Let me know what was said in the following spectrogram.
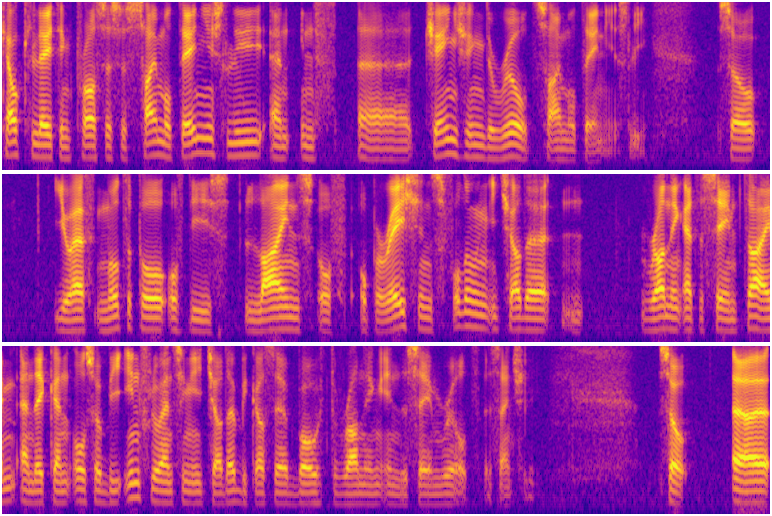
calculating processes simultaneously and uh, changing the world simultaneously. So you have multiple of these lines of operations following each other running at the same time and they can also be influencing each other because they're both running in the same world essentially. So uh,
